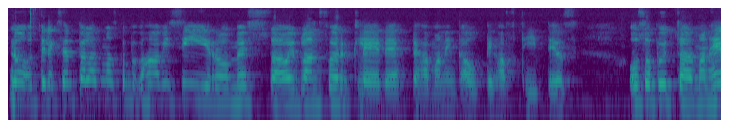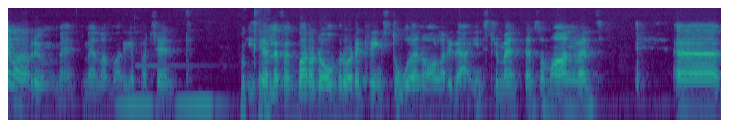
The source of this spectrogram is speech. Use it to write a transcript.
Nå, till exempel att man ska ha visir och mössa och ibland förkläde, det har man inte alltid haft hittills. Och så putsar man hela rummet mellan varje patient Okej. istället för att bara då området kring stolen och alla de där instrumenten som har använts. Eh,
